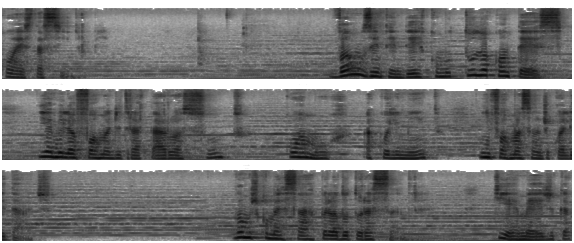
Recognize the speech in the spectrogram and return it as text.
com esta síndrome. Vamos entender como tudo acontece e a melhor forma de tratar o assunto com amor, acolhimento e informação de qualidade. Vamos começar pela doutora Sandra, que é médica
